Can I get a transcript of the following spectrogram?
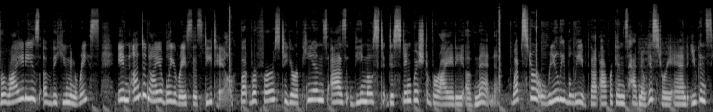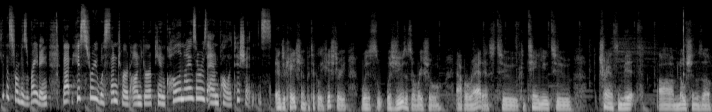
varieties of the human race in undeniably racist detail, but refers to Europeans as the most distinguished variety of men. Webster really believed that Africans had no history, and you can see this from his writing that history was centered on European colonizers and politicians. Education, particularly history, was, was used as a racial apparatus to continue to transmit um, notions of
